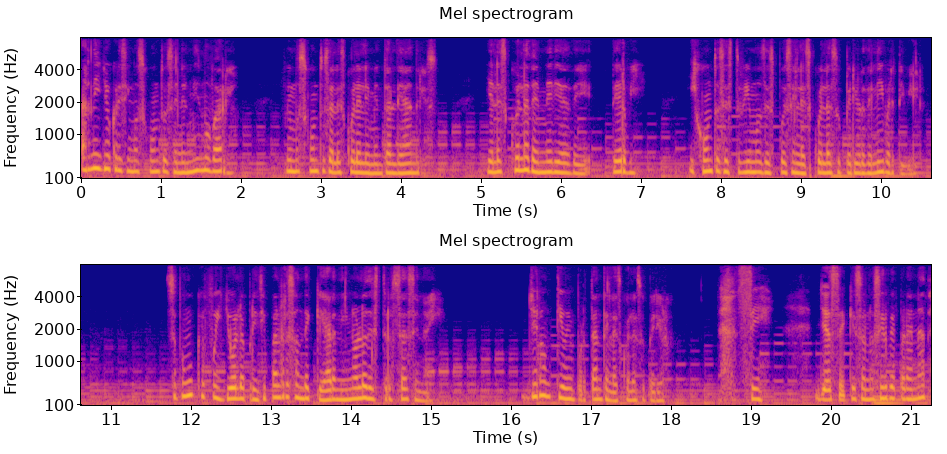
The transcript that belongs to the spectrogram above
Arnie y yo crecimos juntos en el mismo barrio. Fuimos juntos a la escuela elemental de Andrews y a la escuela de media de Derby, y juntos estuvimos después en la escuela superior de Libertyville. Supongo que fui yo la principal razón de que Arnie no lo destrozasen ahí. Yo era un tío importante en la escuela superior. Sí, ya sé que eso no sirve para nada.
